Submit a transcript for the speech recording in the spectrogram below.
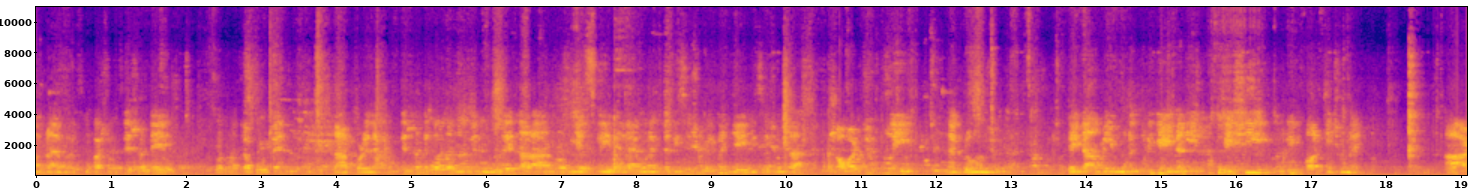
আপনার সাথে কথাবার্তা বলবেন, তারপরে লেখকদের সাথে কথা বলবেন, বলে তারা অবভিয়াসলি এমন একটা ডিসিশন নেবেন যে এই ডিসিশনটা সবার জন্যই গ্রহণযোগ্য। এটা আমি মনে করি যে এটা নিয়ে খুব বেশি তৈরি হওয়ার কিছু নাই। আর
